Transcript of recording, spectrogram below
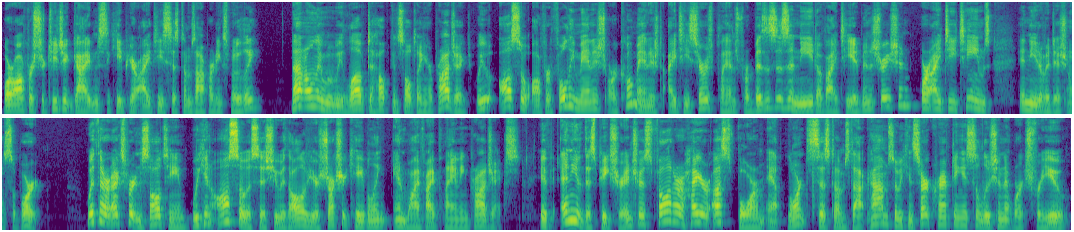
or offer strategic guidance to keep your IT systems operating smoothly? Not only would we love to help consult on your project, we also offer fully managed or co-managed IT service plans for businesses in need of IT administration or IT teams in need of additional support. With our expert install team, we can also assist you with all of your structured cabling and Wi-Fi planning projects. If any of this piques your interest, fill out our Hire Us form at lawrencesystems.com so we can start crafting a solution that works for you.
